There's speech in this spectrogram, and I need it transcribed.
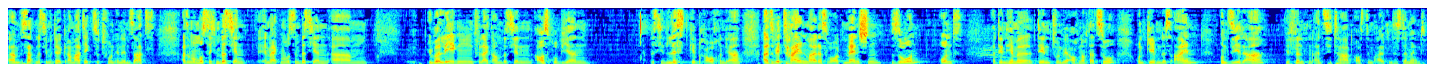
Ähm, das hat ein bisschen mit der Grammatik zu tun in dem Satz. Also man muss sich ein bisschen, ihr merkt, man muss ein bisschen ähm, überlegen, vielleicht auch ein bisschen ausprobieren, ein bisschen List gebrauchen, ja. Also wir teilen mal das Wort Menschen, Sohn und den Himmel, den tun wir auch noch dazu und geben das ein. Und siehe da, wir finden ein Zitat aus dem Alten Testament.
